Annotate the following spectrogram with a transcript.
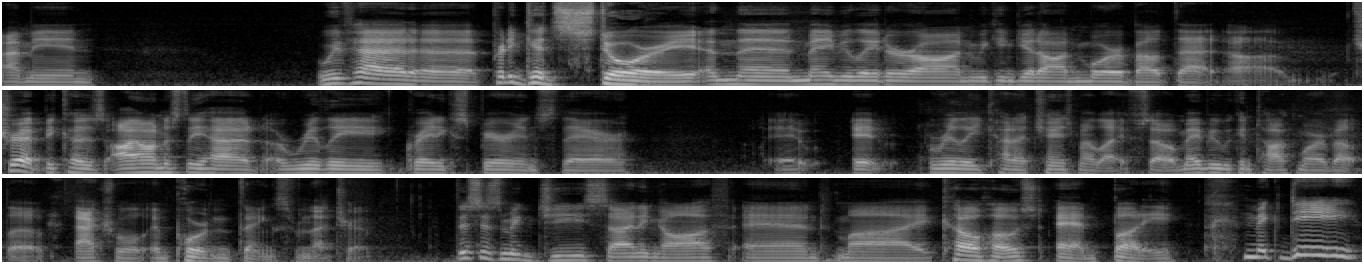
I mean, we've had a pretty good story, and then maybe later on we can get on more about that um, trip because I honestly had a really great experience there. It it really kind of changed my life. So maybe we can talk more about the actual important things from that trip. This is McG signing off, and my co-host and buddy. McD,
